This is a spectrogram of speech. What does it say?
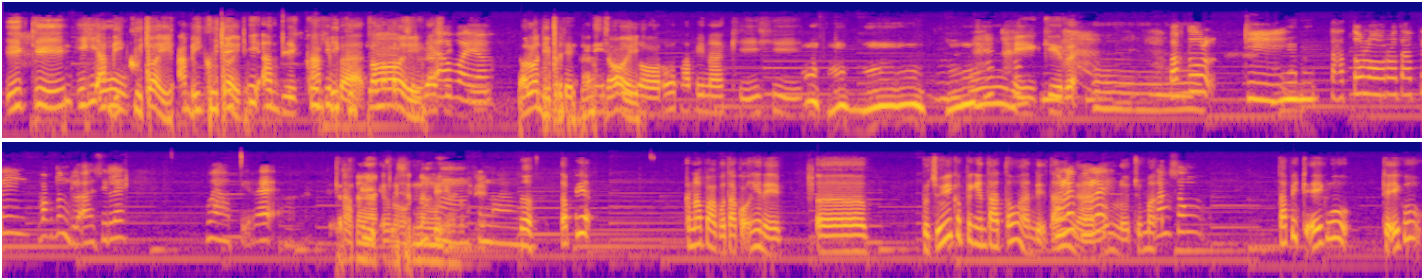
iki Iki ambigu coy, ambigu coy. Iki ambigu iki, Ambigu, Mbak. Coy. apa ya? Tolong diperjelas coy. loro tapi nagihi. Hmm, hmm, hmm. Hmm. Waktu di tato loro tapi waktu ndelok hasilnya wah pirek. Tapi, seneng Tapi- senang. Tapi kenapa aku takut ngene? Eh bojoku kepengin tatoan di tangan Boleh, boleh. ngono lho. Cuma Langsung tapi dek iku dek iku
